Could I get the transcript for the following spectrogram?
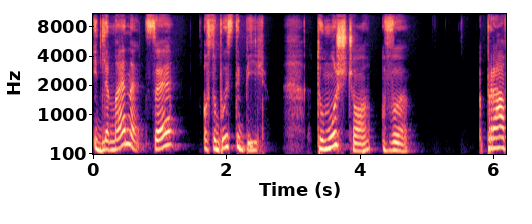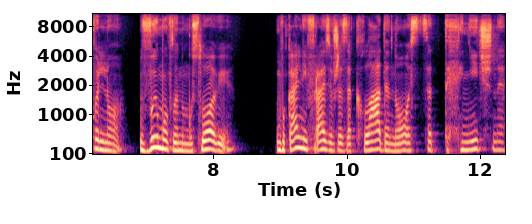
І для мене це особистий біль, тому що в правильно вимовленому слові у вокальній фразі вже закладено ось це технічне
